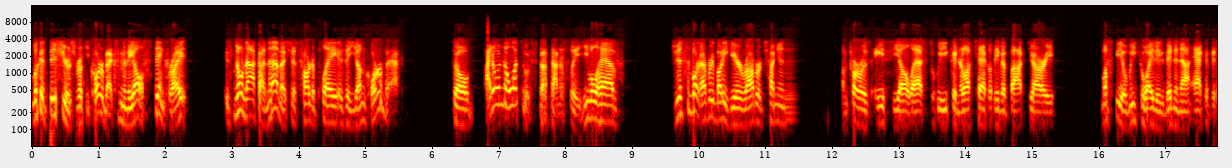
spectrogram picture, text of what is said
look at this year's rookie quarterbacks. I mean, they all stink, right? It's no knock on them. It's just hard to play as a young quarterback. So I don't know what to expect, honestly. He will have just about everybody here. Robert Tonyan on tore his ACL last week, and your left tackle David Bakhtiari must be a week away. They, they did not activate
